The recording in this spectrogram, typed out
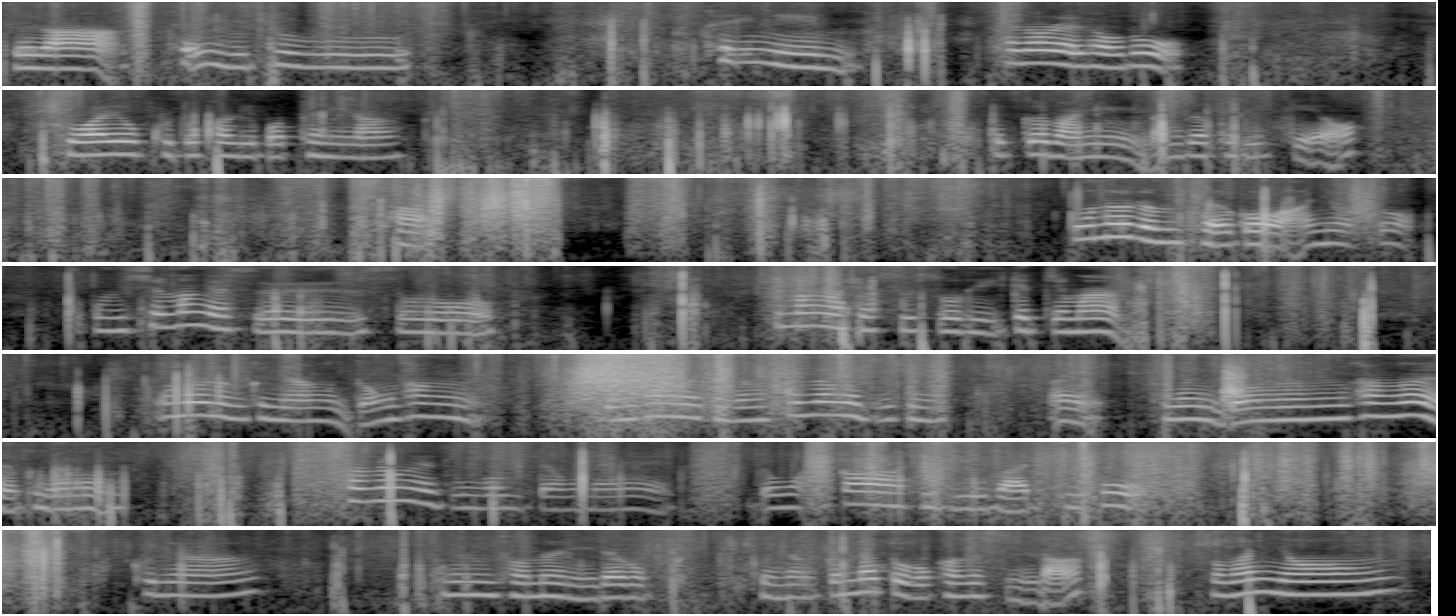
제가 체리 유튜브 체리님 채널에서도 좋아요, 구독하기 버튼이랑 댓글 많이 남겨드릴게요. 자, 오늘은 별거 아니었죠. 조금 실망했을 수도, 실망하셨을 수도 있겠지만, 오늘은 그냥 영상, 영상을 그냥 설명해 주신, 아니, 그냥 영상을 그냥 설명해 준 거기 때문에 너무 아까워하시지 마시고, 그냥 그냥 저는 이대로 그냥 끝내도록 하겠습니다. 그럼 안녕.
